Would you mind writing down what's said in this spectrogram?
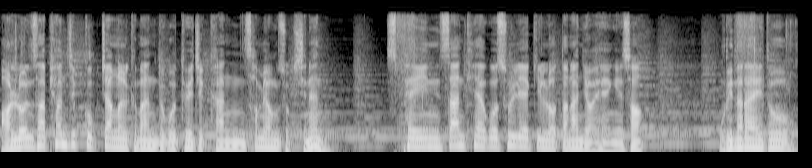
언론사 편집국장을 그만두고 퇴직한 서명숙 씨는 스페인 산티아고 순례길로 떠난 여행에서 우리나라에도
